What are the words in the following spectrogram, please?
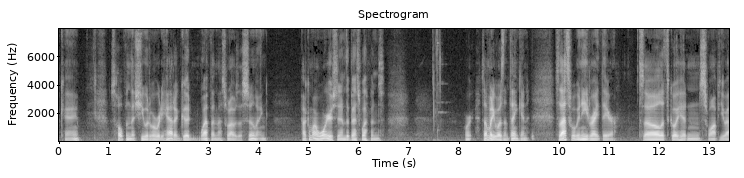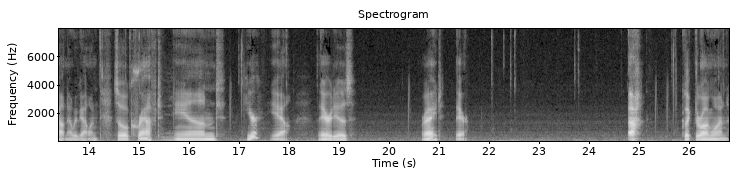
Okay. I was hoping that she would have already had a good weapon. That's what I was assuming. How come our warriors didn't have the best weapons? Or somebody wasn't thinking. So that's what we need right there. So let's go ahead and swap you out now. We've got one. So craft and here? Yeah. There it is. Right? There. Ah. Clicked the wrong one.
